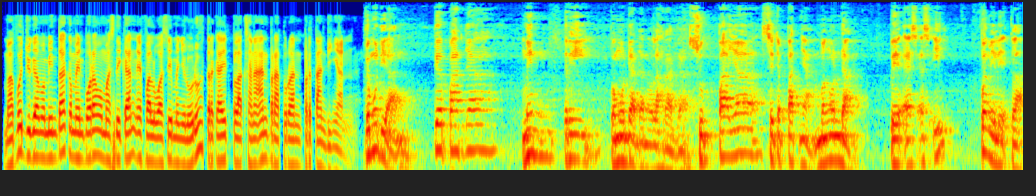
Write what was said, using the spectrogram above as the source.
Mahfud juga meminta Kemenpora memastikan evaluasi menyeluruh terkait pelaksanaan peraturan pertandingan. Kemudian kepada Menteri Pemuda dan Olahraga supaya secepatnya mengundang PSSI, pemilik klub,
